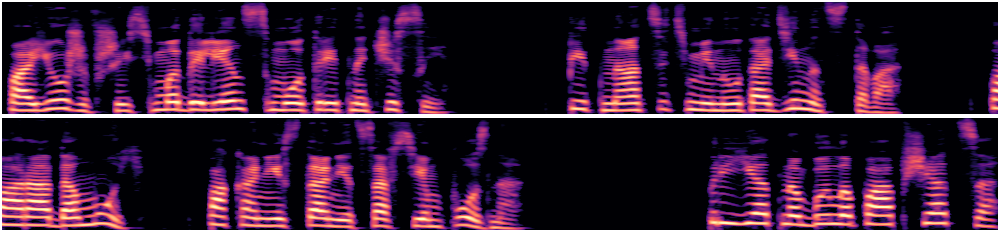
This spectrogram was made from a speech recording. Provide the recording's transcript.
Поежившись, Маделен смотрит на часы. «Пятнадцать минут одиннадцатого. Пора домой, пока не станет совсем поздно. Приятно было пообщаться,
